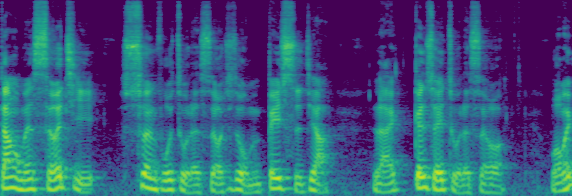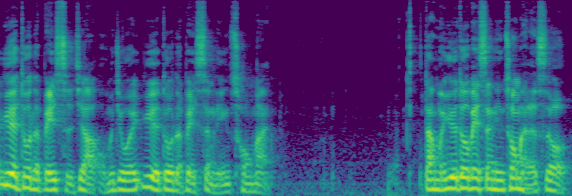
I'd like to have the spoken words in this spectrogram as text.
当我们舍己顺服主的时候，就是我们背十架来跟随主的时候，我们越多的背十架，我们就会越多的被圣灵充满。当我们越多被圣灵充满的时候，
